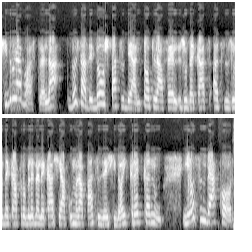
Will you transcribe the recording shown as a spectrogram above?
și dumneavoastră, la vârsta de 24 de ani, tot la fel judecați, ați judecat problemele ca și acum la 42? Cred că nu. Eu sunt de acord.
